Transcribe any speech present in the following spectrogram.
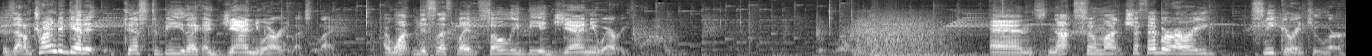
is that I'm trying to get it just to be like a January Let's Play. I want this Let's Play to solely be a January thing. And not so much a February sneaker into her.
